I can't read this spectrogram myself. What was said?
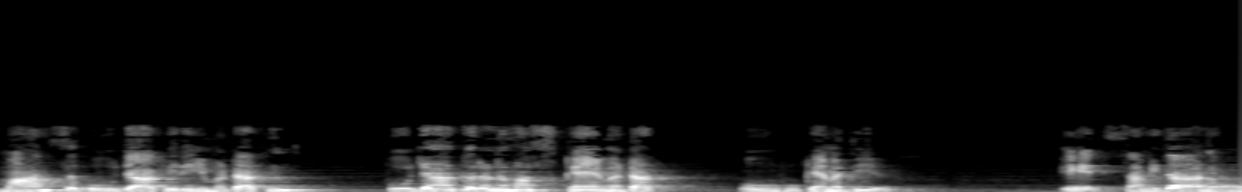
මාංශ පූජා කිරීමටත් පූජා කරන මස් කෑමටත් ඔවුහු කැමතිය. ඒත් සමිදානෝ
